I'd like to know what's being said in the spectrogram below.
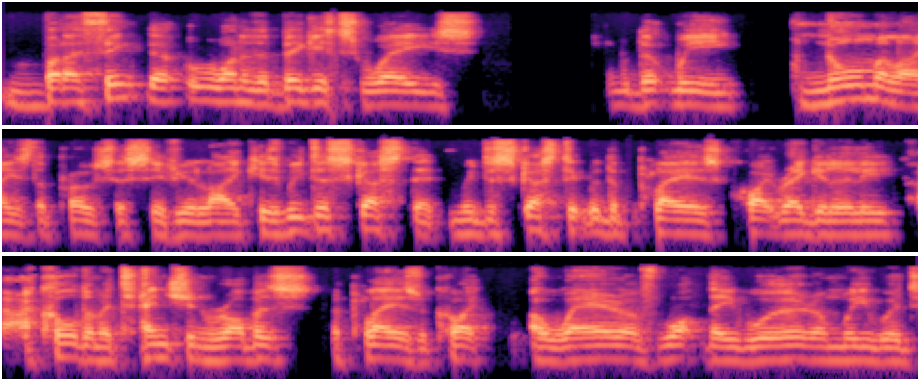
But I think that one of the biggest ways that we normalize the process, if you like, is we discussed it. We discussed it with the players quite regularly. I call them attention robbers. The players were quite aware of what they were, and we would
